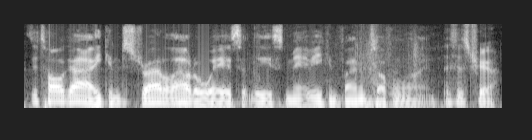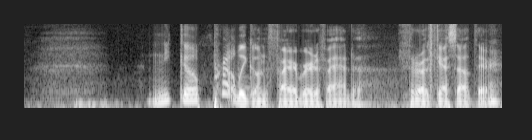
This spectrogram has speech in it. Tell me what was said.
He's a tall guy. He can straddle out a ways at least. Maybe he can find himself a line. this is true. Nico probably going Firebird if I had to throw a guess out there.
